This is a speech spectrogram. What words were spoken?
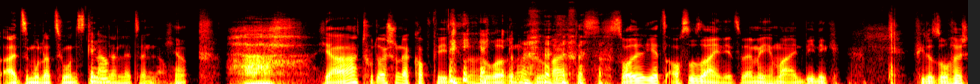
als Simulationsding genau. dann letztendlich, ja. Ach, ja, tut euch schon der Kopf weh, liebe Hörerinnen und Hörer. Das soll jetzt auch so sein. Jetzt werden wir hier mal ein wenig philosophisch.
